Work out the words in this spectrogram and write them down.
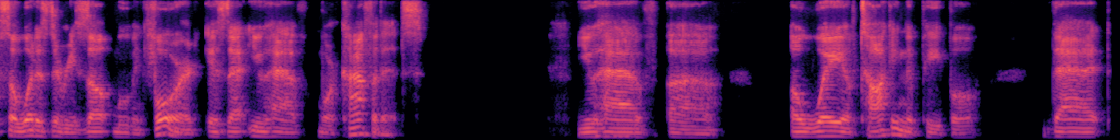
so what is the result moving forward is that you have more confidence you have uh, a way of talking to people that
